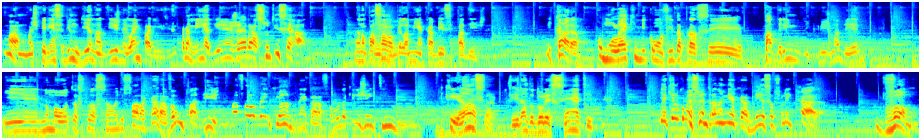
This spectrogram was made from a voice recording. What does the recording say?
uma, uma experiência de um dia na Disney lá em Paris. E pra mim, a Disney já era assunto encerrado. Eu não passava Uhum. pela minha cabeça ir pra Disney. E, cara, o moleque me convida pra ser padrinho de crisma dele. E numa outra situação ele fala, cara, vamos pra Disney? Mas falou brincando, né, cara? Falou daquele jeitinho de criança, virando adolescente. E aquilo começou a entrar na minha cabeça. Eu falei, cara, vamos.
